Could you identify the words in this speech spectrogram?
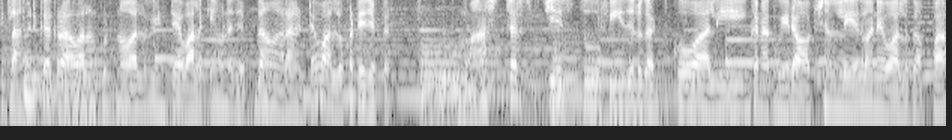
ఇట్లా అమెరికాకి రావాలనుకుంటున్న వాళ్ళు వింటే వాళ్ళకి ఏమైనా చెప్దామారా? అంటే వాళ్ళు ఒకటే చెప్పారు. మాస్టర్స్ చేస్తూ ఫీజులు కట్టుకోవాలి ఇంకా నాకు వేరే ఆప్షన్ లేదు అనే వాళ్ళు తప్ప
